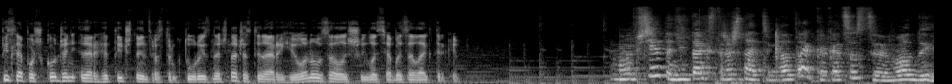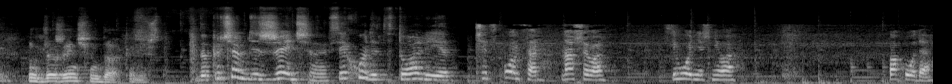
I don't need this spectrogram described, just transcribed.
Після пошкоджень енергетичної інфраструктури значна частина регіону залишилася без електрики. Вообще это не так страшна темнота, как отсутствие воды. Ну, для женщин, да, конечно. Да при чем здесь женщины? Все ходят в туалет. Значит, спонсор нашего сегодняшнего похода.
